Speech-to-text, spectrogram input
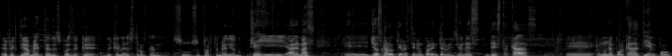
efectivamente, después de que, de que le destroncan su, su parte media, ¿no? Sí, y además, eh, Josgar Gutiérrez tiene un par de intervenciones destacadas. Eh, una por cada tiempo.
